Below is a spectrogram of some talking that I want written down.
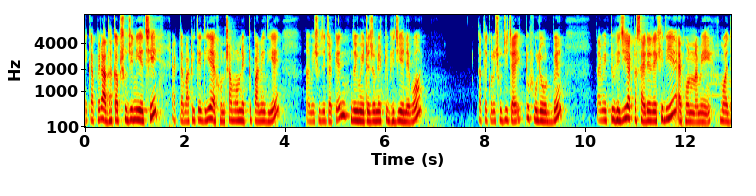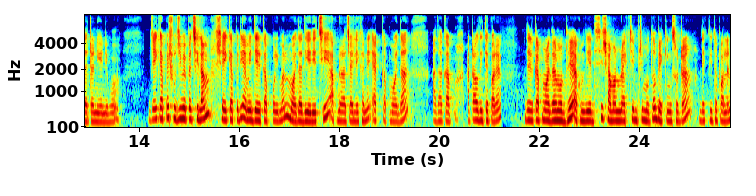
এই কাপের আধা কাপ সুজি নিয়েছি, একটা বাটিতে দিয়ে এখন সামান্য একটু পানি দিয়ে আমি সুজিটাকে দুই মিনিটের জন্য একটু ভিজিয়ে নেব। তাতে করে সুজিটা একটু ফুলে উঠবে। আমি একটু ভিজিয়ে একটা সাইডে রেখে দিয়ে এখন আমি ময়দাটা নিয়ে নেব। যেই কাপে সুজি মেপেছিলাম, সেই কাপেরই আমি দেড় কাপ পরিমাণ ময়দা দিয়ে দিচ্ছি। আপনারা চাইলে এখানে এক কাপ ময়দা, আধা কাপ আটাও দিতে পারেন। দেড় কাপ ময়দার মধ্যে এখন দিয়ে দিচ্ছি সামান্য এক চিমটি মতো বেকিং সোডা দেখতেই তো পারলেন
